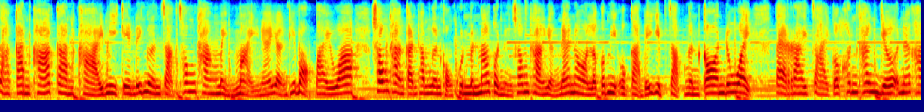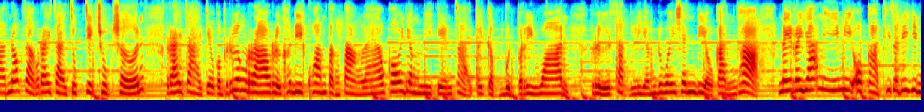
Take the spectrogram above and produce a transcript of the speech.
จากการค้าการขาย มีเกณฑ์ได้เงินจากช่องทางใหม่ๆนะ อย่างที่บอกไปว่าช่องทางการทำเงินของคุณมันมากกว่าหนึ่งช่องทางอย่างแน่นอน แล้วก็มีโอกาสได้หยิบจับเงินก้อนด้วย แต่รายจ่ายก็ค่อนข้างเยอะนะคะ นอกจากรายจ่ายจุกจิกฉุกเฉิน รายจ่ายเกี่ยวกับเรื่องราวหรือคดีความต่างๆ แล้วก็ยังมีเกณฑ์จ่ายไปกับบุตรบริวาร หรือสัตว์เลี้ยงด้วยเช่นเดียวกันค่ะ ในระยะนี้มีโอกาสที่จะได้ยิน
